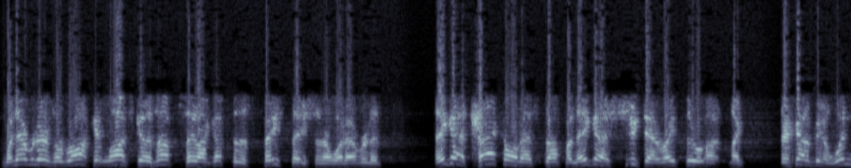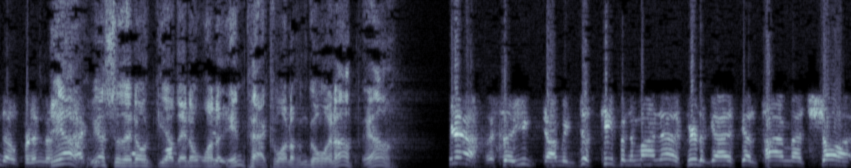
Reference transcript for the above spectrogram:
whenever there's a rocket launch goes up, say like up to the space station or whatever, that they got to track all that stuff and they got to shoot that right through. A, like there's got to be a window for them to. Yeah, yeah. So they don't. Yeah, they don't want to impact one of them going up. Yeah. Yeah, so you, I mean, just keeping in mind that if you're the guy that's got to time that shot,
